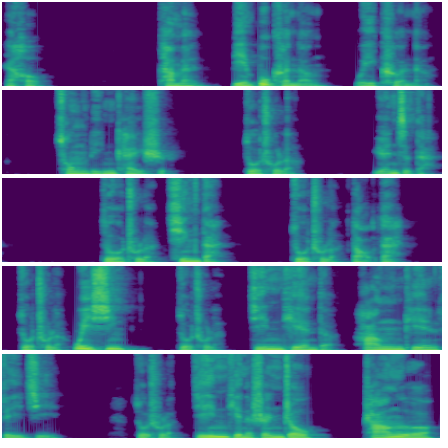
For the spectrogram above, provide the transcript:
然后他们便不可能。为可能，从零开始，做出了原子弹，做出了氢弹，做出了导弹，做出了卫星，做出了今天的航天飞机，做出了今天的神舟、嫦娥，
